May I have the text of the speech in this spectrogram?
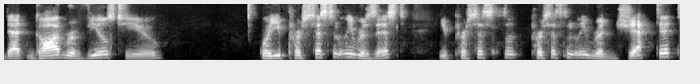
that God reveals to you, where you persistently resist, you persist, persistently reject it,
